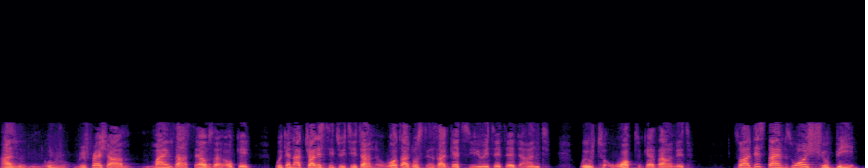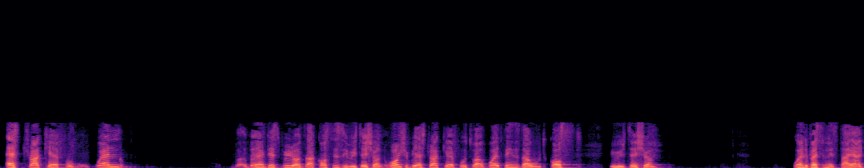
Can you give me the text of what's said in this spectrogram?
and refresh our minds ourselves. Okay, we can actually sit with it and what are those things that get you irritated and we'll t- work together on it. So at these times, one should be extra careful when these periods that causes irritation. One should be extra careful to avoid things that would cause irritation when the person is tired,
